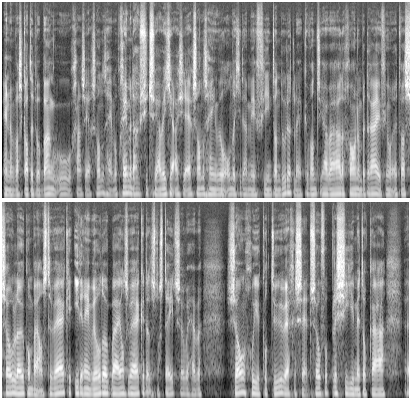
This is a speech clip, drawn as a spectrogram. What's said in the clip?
En dan was ik altijd wel bang, oeh, gaan ze ergens anders heen. Maar op een gegeven moment dacht ik zoiets ja, weet je, als je ergens anders heen wil, omdat je daar meer verdient, dan doe dat lekker. Want ja, we hadden gewoon een bedrijf, jongen. Het was zo leuk om bij ons te werken. Iedereen wilde ook bij ons werken. Dat is nog steeds zo. We hebben zo'n goede cultuur weggezet. Zoveel plezier met elkaar. Uh,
